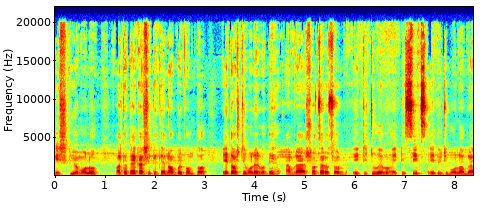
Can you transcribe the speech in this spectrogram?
নিষ্ক্রিয় মৌল। অর্থাৎ একাশি থেকে নব্বই পর্যন্ত এই দশটি মৌলের মধ্যে আমরা সচরাচর এইটি টু এবং এইটি সিক্স এই দুইটি মৌল আমরা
